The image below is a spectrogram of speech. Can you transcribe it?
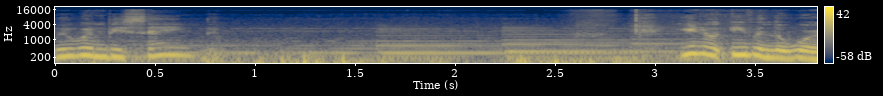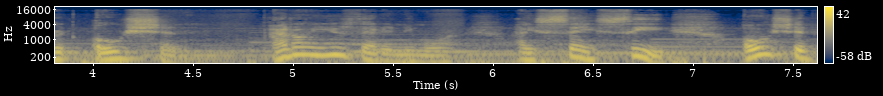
we wouldn't be saying them. You know, even the word ocean I don't use that anymore. I say sea. Ocean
